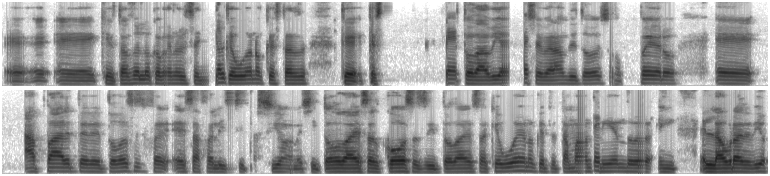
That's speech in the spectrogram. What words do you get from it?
que estás en lo camino del Señor, qué bueno que estás, que, que todavía perseverando y todo eso, pero aparte de todas esas felicitaciones y todas esas cosas y todas esas, qué bueno que te está manteniendo en, en la obra de Dios,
